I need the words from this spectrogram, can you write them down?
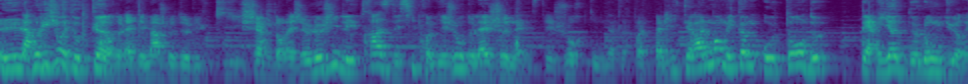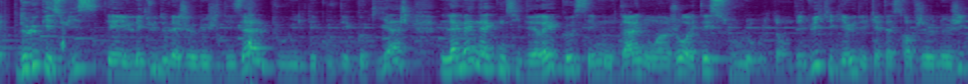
La religion est au cœur de la démarche de Deluc, qui cherche dans la géologie les traces des six premiers jours de la Genèse, des jours qu'il n'interprète pas littéralement, mais comme autant de période de longue durée. Deluc est suisse, et l'étude de la géologie des Alpes, où il découvre des coquillages, l'amène à considérer que ces montagnes ont un jour été sous l'eau. Il en déduit qu'il y a eu des catastrophes géologiques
